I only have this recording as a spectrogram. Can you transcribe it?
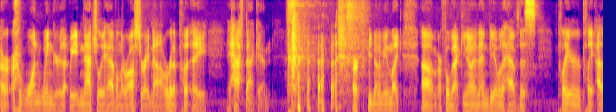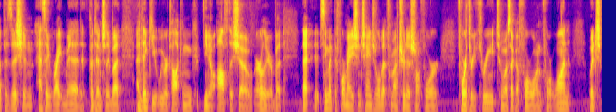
our, our one winger that we naturally have on the roster right now. We're gonna put a a halfback in. or you know what I mean, like um, or fullback, you know, and, and be able to have this player play out of position as a right mid potentially. But I think you, we were talking, you know, off the show earlier, but that it seemed like the formation changed a little bit from a traditional four four three three to almost like a four one four one, which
